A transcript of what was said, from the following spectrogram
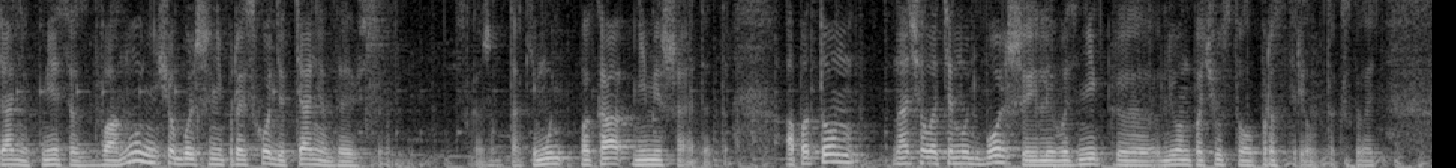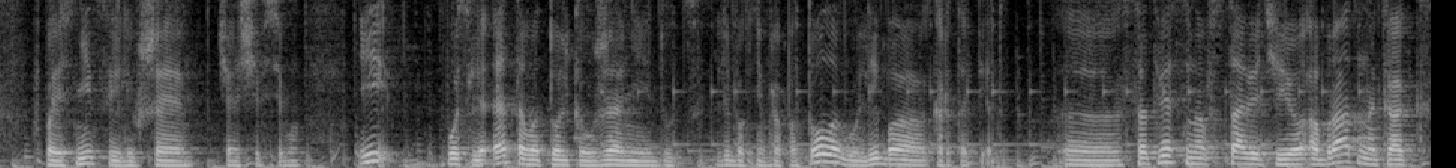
тянет месяц-два, ну, ничего больше не происходит, тянет, да и все, скажем так. Ему пока не мешает это. А потом начало тянуть больше или возник, э, или он почувствовал прострел, так сказать, в пояснице или в шее чаще всего. И после этого только уже они идут либо к невропатологу, либо к ортопеду. Э, Соответственно, вставить ее обратно, как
